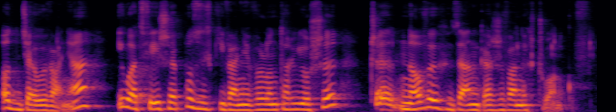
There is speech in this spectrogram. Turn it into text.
oddziaływania i łatwiejsze pozyskiwanie wolontariuszy czy nowych zaangażowanych członków.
